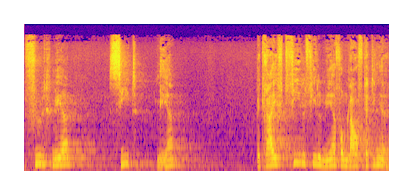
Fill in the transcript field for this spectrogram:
fühlt mehr, sieht mehr, begreift viel, viel mehr vom Lauf der Dinge,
